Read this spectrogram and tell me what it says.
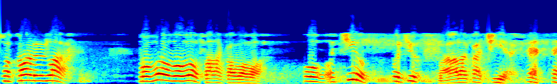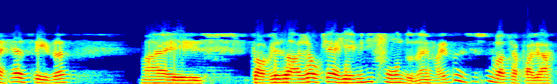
socorre lá. Vovô, vovô, fala com a vovó. Ô, ô tio, ô tio, fala com a tia. é assim, né? Mas talvez haja o QRM de fundo, né? Mas isso não vai atrapalhar.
